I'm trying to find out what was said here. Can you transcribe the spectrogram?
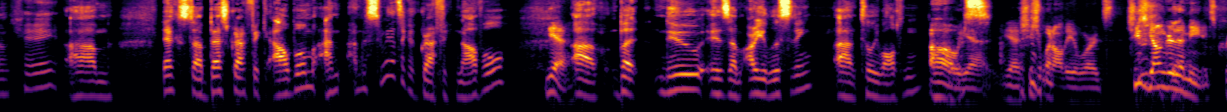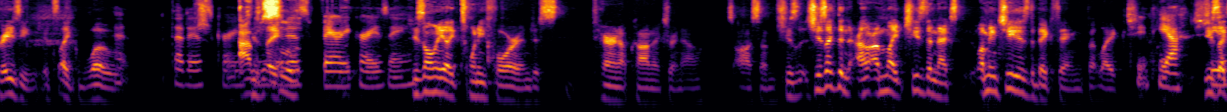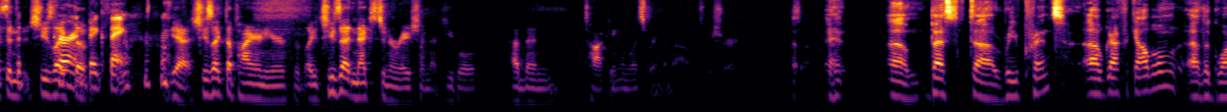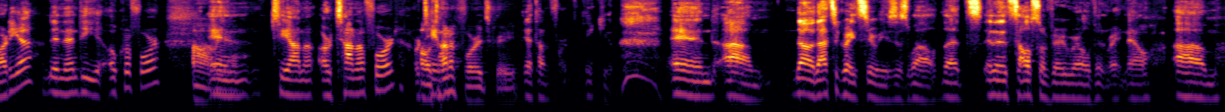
Okay. Um, next, uh, best graphic album. I'm I'm assuming that's like a graphic novel. yeah. Uh, but new is um, Are You Listening? Uh, Tillie Walden. oh yeah, course. yeah. She should win all the awards. She's younger than me. It's crazy. It's like whoa. That is crazy. Absolute- It is very crazy. She's only like 24 and just tearing up comics right now. It's awesome. She's she's like the I- I'm like she's the next. I mean, she is the big thing, but like She, yeah. she's She's like the, the she's like the big thing. yeah she's like the pioneer for like she's that next generation that people have been talking and whispering about for sure. So And, um, best uh, reprint uh, graphic album, uh, La Guardia, Nnedi Okorafor, oh, yeah. and Tiana or Tana Ford. Or oh Tana- Tana Ford's great. Yeah, Tom Ford. Thank you. And um, no, that's a great series as well. That's and it's also very relevant right now. Um,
